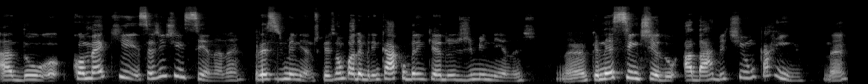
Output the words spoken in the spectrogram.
a do. Como é que. Se a gente ensina, né, para esses meninos, que eles não podem brincar com brinquedos de meninas, né? Porque nesse sentido, a Barbie tinha um carrinho, né?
